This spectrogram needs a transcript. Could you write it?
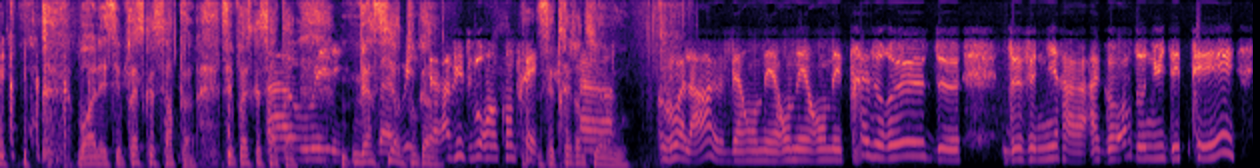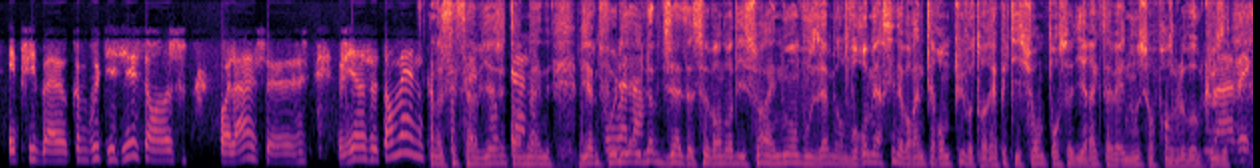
Bon, allez, c'est presque certain. C'est presque certain. Ah oui. Merci Bah en oui, tout cas. Ravi de vous rencontrer. C'est très gentil à vous. Voilà, eh bien on est on est on est très heureux de de venir à, à Gordes aux nuits d'été et puis bah, comme vous disiez, je- voilà, je viens, je t'emmène. Ah, C'est ça, viens, je t'emmène. Liane Voilà. I Love Jazz ce vendredi soir et nous on vous aime et on vous remercie d'avoir interrompu votre répétition pour ce direct avec nous sur France Bleu Vaucluse. Bah, avec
